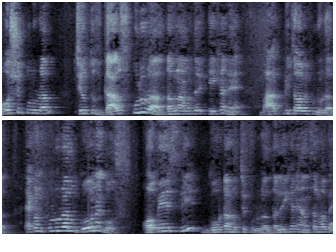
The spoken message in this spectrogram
অবশ্যই প্লুরাল যেহেতু গার্লস প্লুরাল তাহলে আমাদের এখানে ভার্ব নিতে হবে প্লুরাল এখন প্লুরাল গো না গোস অবভিয়াসলি গোটা হচ্ছে প্লুরাল তাহলে এখানে অ্যান্সার হবে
